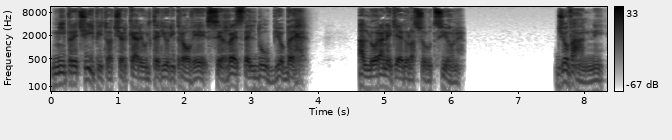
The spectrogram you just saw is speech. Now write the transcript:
mi precipito a cercare ulteriori prove e se resta il dubbio, beh, allora ne chiedo l'assoluzione. Giovanni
